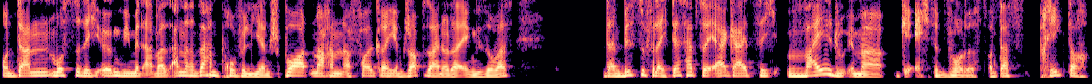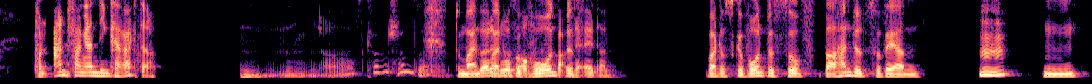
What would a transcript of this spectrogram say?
und dann musst du dich irgendwie mit anderen Sachen profilieren, Sport machen, erfolgreich im Job sein oder irgendwie sowas, dann bist du vielleicht deshalb so ehrgeizig, weil du immer geächtet wurdest. Und das prägt doch von Anfang an den Charakter. Mm, ja, das kann schon sein. Du meinst, Sei weil du, du gewohnt bist, Eltern. weil du es gewohnt bist, so behandelt zu werden. Mhm. Mhm.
